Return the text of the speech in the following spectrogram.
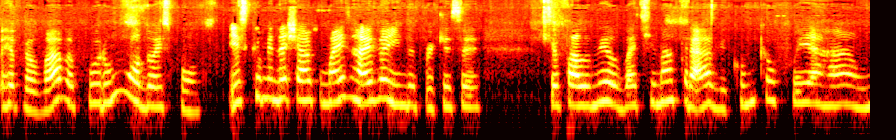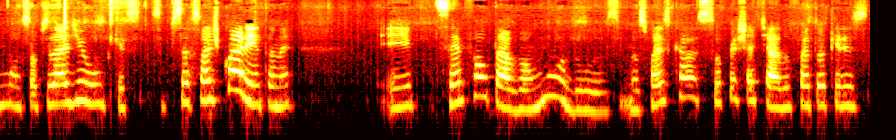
reprovava por um ou dois pontos. Isso que me deixava com mais raiva ainda, porque você, você fala, meu, bati na trave, como que eu fui errar uma? Só precisava de um, porque você precisa só de 40, né? E sempre faltava uma ou duas. Meus pais ficavam super chateados. Foi à que eles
